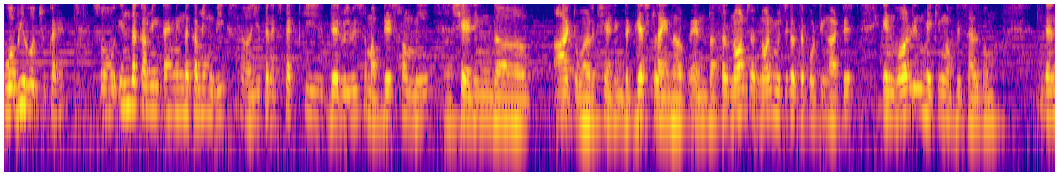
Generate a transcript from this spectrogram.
वो भी हो चुका है। So in the coming time in the coming weeks you can expect कि there will be some updates from me sharing the art work sharing the guest line up and the non musical supporting artist involve in making of this album then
